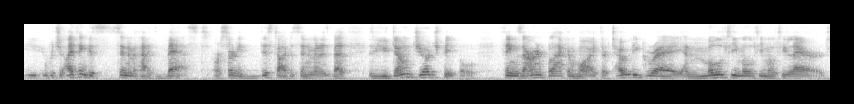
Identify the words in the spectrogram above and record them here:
You, which I think is cinema at its best, or certainly this type of cinema at its best, is you don't judge people. Things aren't black and white; they're totally grey and multi, multi, multi layered.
